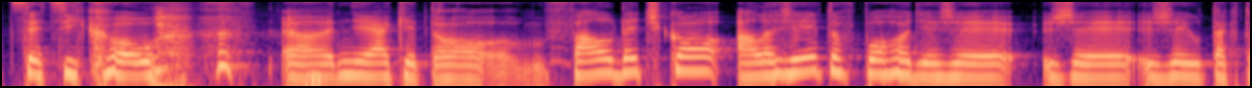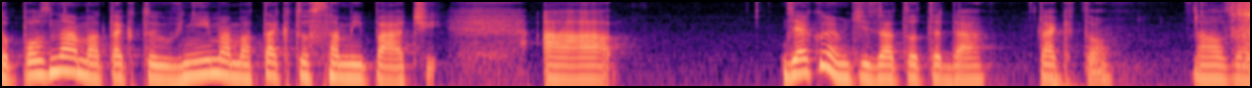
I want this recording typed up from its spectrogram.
cecíkov uh, nejaké to faldečko, ale že je to v pohode, že, že, že ju takto poznám a takto ju vnímam a takto sa mi páči. A ďakujem ti za to teda, takto, naozaj.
